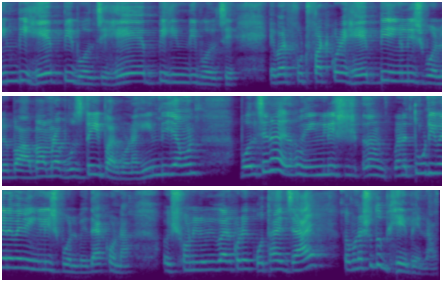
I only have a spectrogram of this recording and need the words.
হিন্দি হেব্বি বলছে, হেব্বি হিন্দি বলছে। এবার ফুটফাট করে হেব্বি ইংলিশ বলবে। বাবা, আমরা বুঝতেই পারব না। হিন্দি যেমন বলছে না, এরকম ইংলিশ মানে তুড়ি মেরে মেরে ইংলিশ বলবে। দেখো না, ওই শনি রবিবার করে কোথায় যায়, তোমরা শুধু ভেবে নাও।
